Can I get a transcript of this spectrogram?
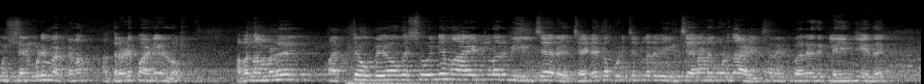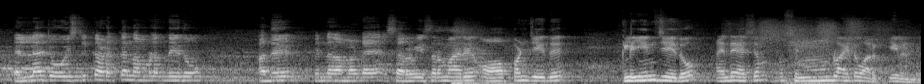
കുഷൻ കൂടി വെക്കണം. അത്ര കൂടി പണിയുള്ളൂ. അപ്പൊ നമ്മൾ പറ്റ ഉപയോഗശൂന്യമായിട്ടുള്ള ഒരു വീൽ ചെയർ ചെടിയൊക്കെ പിടിച്ചിട്ടുള്ള ഒരു വീൽ ചെയർ ആണ് കൂടുതൽ അഴിച്ച് റിപ്പയർ ചെയ്ത് ക്ലീൻ ചെയ്ത്. എല്ലാ ജോയിസ്റ്റിക്ക് അടക്കം നമ്മൾ എന്ത് ചെയ്തു? അത് പിന്നെ നമ്മളുടെ സർവീസർമാർ ഓപ്പൺ ചെയ്ത് ക്ലീൻ ചെയ്തു. അതിന്റെ ശേഷം സിമ്പിളായിട്ട് വർക്ക് ചെയ്യുന്നുണ്ട്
